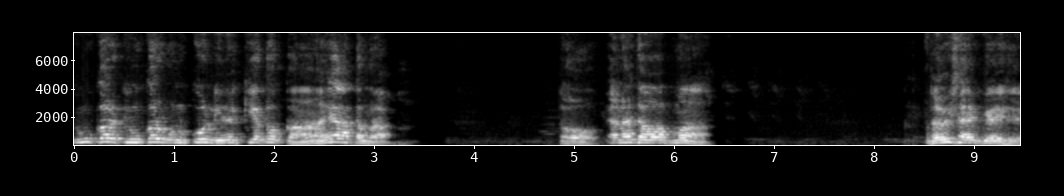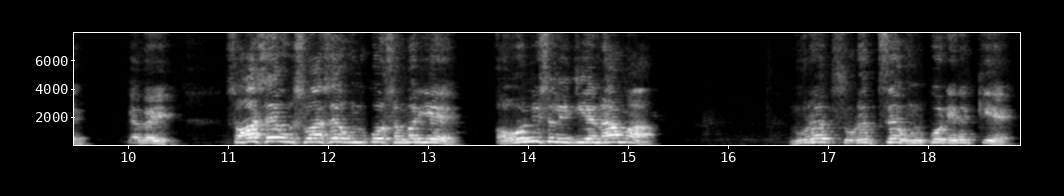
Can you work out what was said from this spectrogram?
ક્યું કર ક્યુ કર ઉનકો નિરખીએ તો કહા હે આ તમરામાં તો એના જવાબમાં રવિ સાહેબ કહે છે કે ભાઈ, શ્વાસે ઉશ્વાસે ઉનકો સમરીએ અહોનિશ લીજીએ નામાં. નુરત સુરત છે ઉનકો નિરખીએ.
